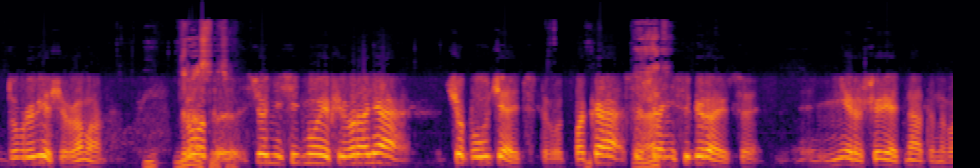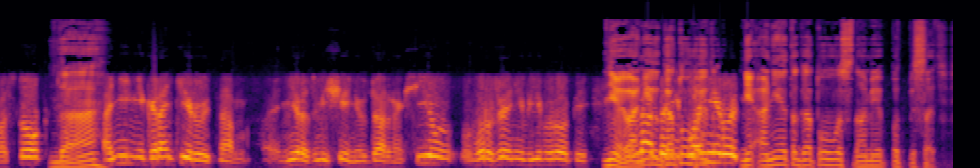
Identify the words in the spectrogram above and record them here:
Добрый вечер, Роман. Здравствуйте. Ну, вот, сегодня 7 февраля. Что получается-то? Вот пока США так. не собираются не расширять НАТО на восток. Да. Они не гарантируют нам не размещение ударных сил вооружений в Европе. Не, они НАТО готовы, не планирует... это, не, они это готовы с нами подписать.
